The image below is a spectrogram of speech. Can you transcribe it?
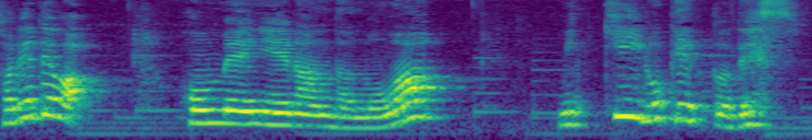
それでは本命に選んだのはミッキーロケットです。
